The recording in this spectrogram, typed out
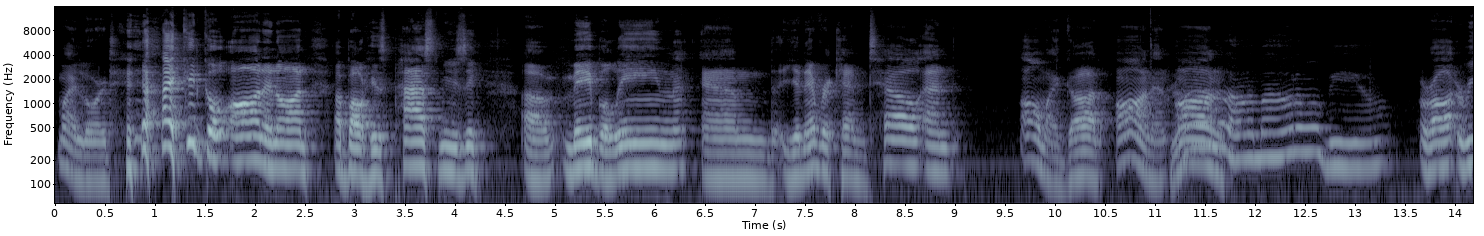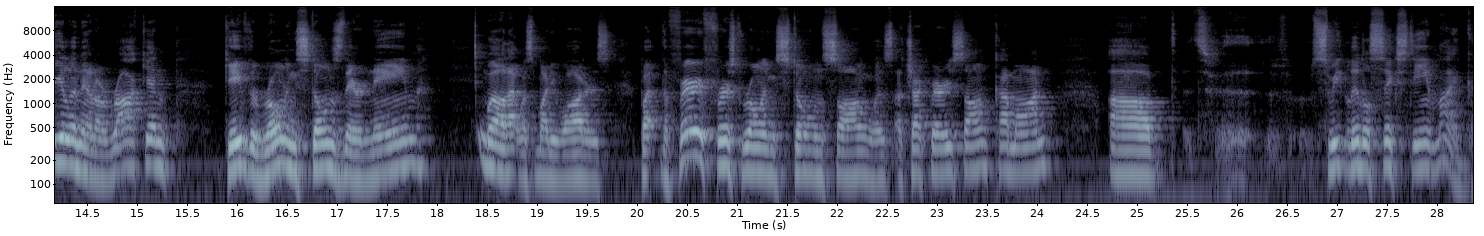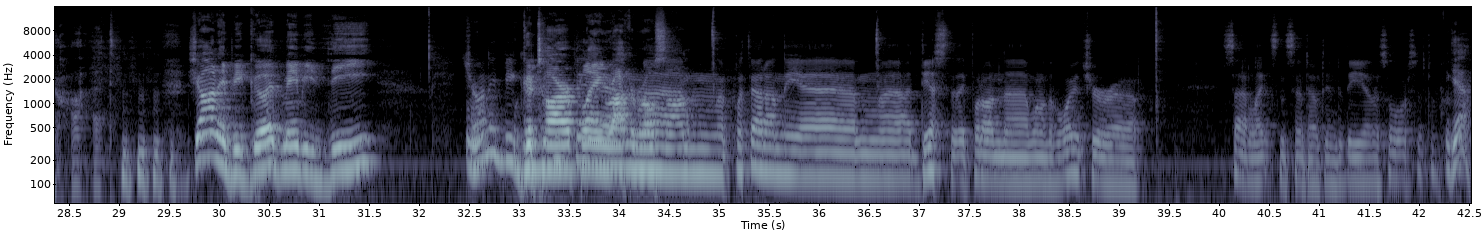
My lord, I could go on and on about his past music, uh, Maybelline, and You Never Can Tell, and oh my God, on and on on a automobile. reeling and a rockin', gave the Rolling Stones their name. Well, that was Muddy Waters, but the very first Rolling Stones song was a Chuck Berry song, "Come On." Uh, Sweet Little 16, my God. Johnny Be Good, maybe the Johnny B. Goode, Guitar playing rock and um, roll song? um, Put that on the um, uh, disc that they put on uh, one of the Voyager uh, satellites and sent out into the uh, the solar system. Yeah.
